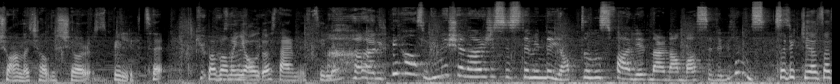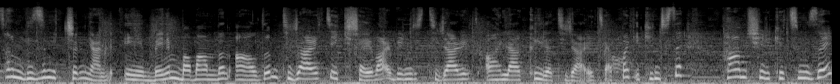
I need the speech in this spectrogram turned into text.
şu anda çalışıyoruz birlikte. Babamın yol göstermesiyle. Harika. Biraz güneş enerji sisteminde yaptığınız faaliyetlerden bahsedebilir misiniz? Tabii ki ya zaten bizim için yani e, benim babamdan aldığım ticarette iki şey var. Birincisi ticaret ahlakıyla ticaret yapmak. İkincisi hem şirketimize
